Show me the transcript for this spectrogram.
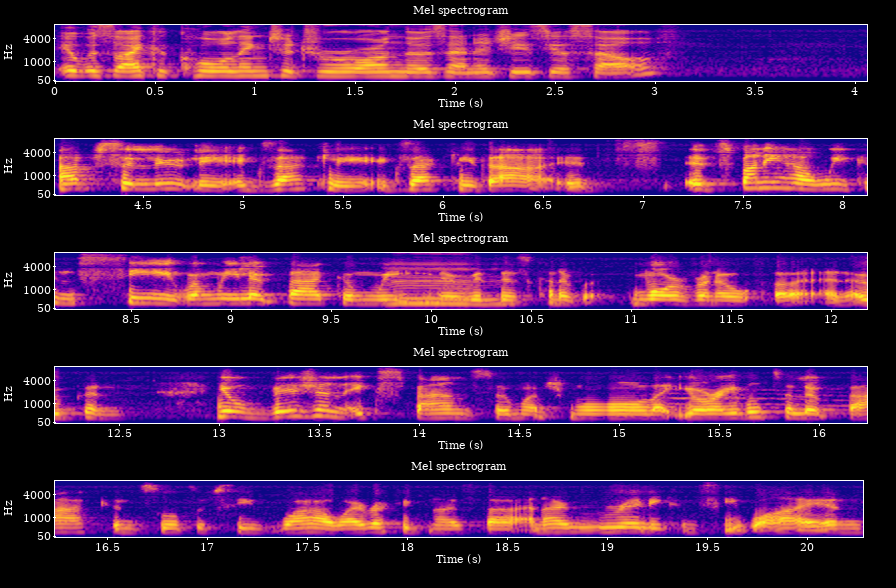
it was like a calling to draw on those energies yourself. Absolutely, exactly, exactly that. It's it's funny how we can see when we look back and we, mm. you know, with mm. this kind of more of an uh, an open your vision expands so much more that you're able to look back and sort of see wow i recognize that and i really can see why and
